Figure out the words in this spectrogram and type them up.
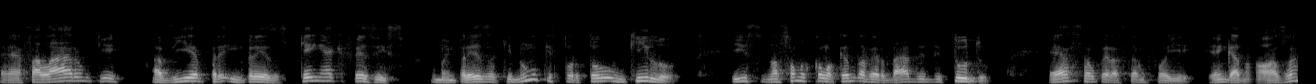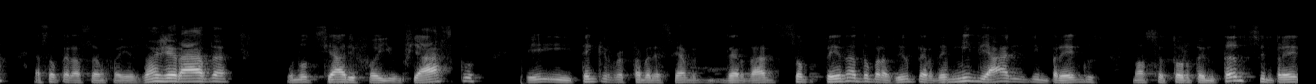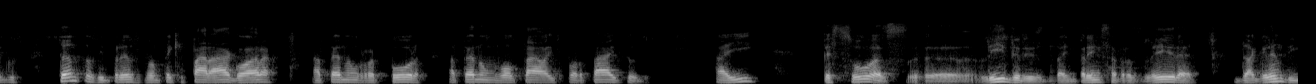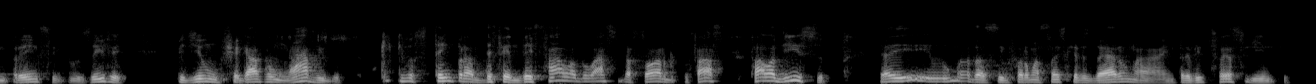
É, falaram que havia empresas. Quem é que fez isso? Uma empresa que nunca exportou um quilo isso, nós fomos colocando a verdade de tudo. Essa operação foi enganosa, essa operação foi exagerada, o noticiário foi um fiasco e, e tem que restabelecer a verdade sob pena do Brasil perder milhares de empregos. Nosso setor tem tantos empregos, tantas empresas vão ter que parar agora até não repor, até não voltar a exportar e tudo. Aí pessoas, uh, líderes da imprensa brasileira, da grande imprensa, inclusive, pediam, chegavam ávidos. Que, que você tem para defender? Fala do ácido ascórbico, faz, fala disso. E aí, uma das informações que eles deram na entrevista foi a seguinte:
